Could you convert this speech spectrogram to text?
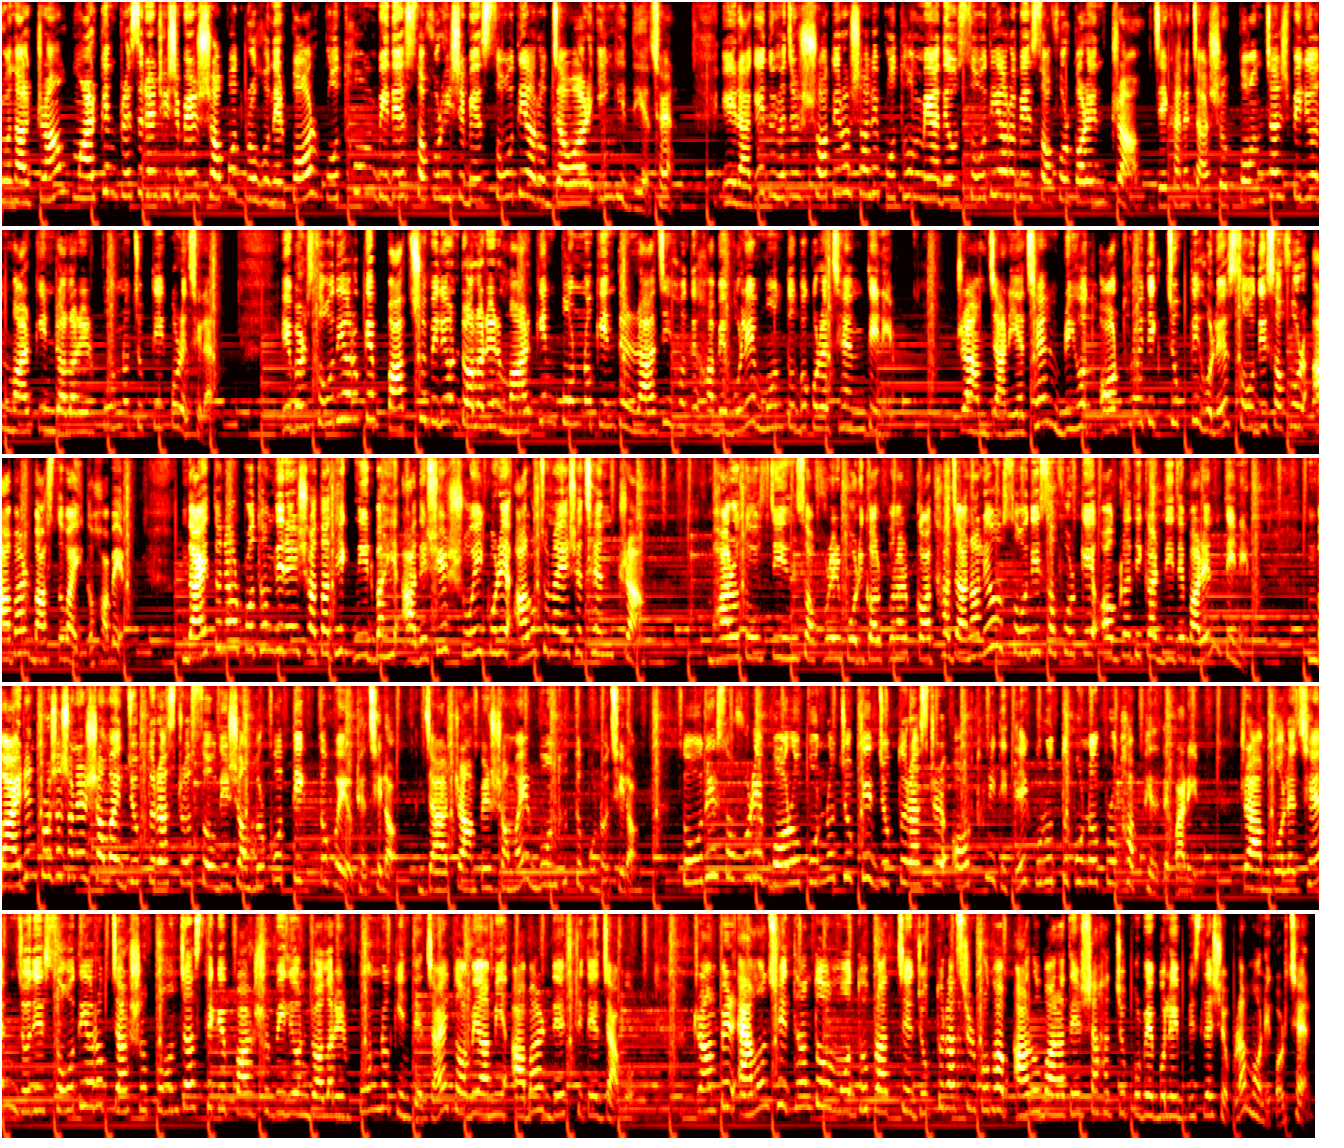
Donald Trump মার্কিন president হিসেবে শপথ গ্রহণের পর প্রথম বিদেশ সফর হিসেবে সৌদি আরব যাওয়ার ইঙ্গিত দিয়েছেন। এর আগে দুই হাজার সতেরো সালে প্রথম মেয়াদেও সৌদি আরবে সফর করেন ট্রাম্প, যেখানে চারশো পঞ্চাশ বিলিয়ন মার্কিন ডলারের পণ্য চুক্তি করেছিলেন। এবার সৌদি আরবকে পাঁচশো বিলিয়ন ডলারের মার্কিন পণ্য কিনতে রাজি হতে হবে বলে মন্তব্য করেছেন তিনি। ট্রাম্প জানিয়েছেন, বৃহৎ অর্থনৈতিক চুক্তি হলে সৌদি সফর আবার বাস্তবায়িত হবে। দায়িত্ব নেওয়ার প্রথম দিনে শতাধিক নির্বাহী আদেশে সই করে আলোচনায় এসেছেন ট্রাম্প। ভারত ও চীন সফরের পরিকল্পনার কথা জানালেও সৌদি সফরকে অগ্রাধিকার দিতে পারেন তিনি। বাইডেন প্রশাসনের সময় যুক্তরাষ্ট্র সৌদি সম্পর্ক তিক্ত হয়ে উঠেছিল, যা ট্রাম্পের সময় বন্ধুত্বপূর্ণ ছিল। সৌদি সফরে বড় পণ্য চুক্তি যুক্তরাষ্ট্রের অর্থনীতিতে গুরুত্বপূর্ণ প্রভাব ফেলতে পারে। ট্রাম্প বলেছেন, যদি সৌদি আরব চারশো পঞ্চাশ থেকে পাঁচশো বিলিয়ন ডলারের পণ্য কিনতে চায়, তবে আমি আবার দেশটিতে যাব। ট্রাম্পের এমন সিদ্ধান্ত মধ্যপ্রাচ্যে যুক্তরাষ্ট্রের প্রভাব আরও বাড়াতে সাহায্য করবে বলে বিশ্লেষকরা মনে করছেন।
